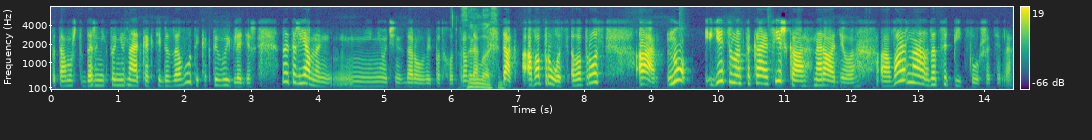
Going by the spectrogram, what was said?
потому что даже никто не знает, как тебя зовут и как ты выглядишь. Ну, это же явно не, не очень здоровый подход, правда? Согласен. Так, а вопрос, а вопрос, а, ну, есть у нас такая фишка на радио, а, важно зацепить слушателя.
